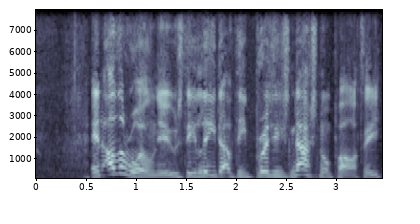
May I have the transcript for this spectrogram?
In other royal news, the leader of the British National Party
